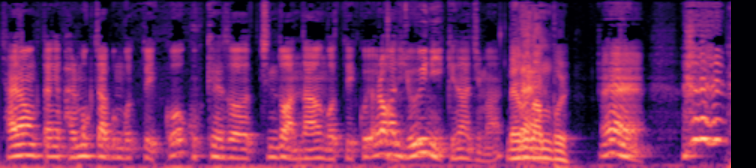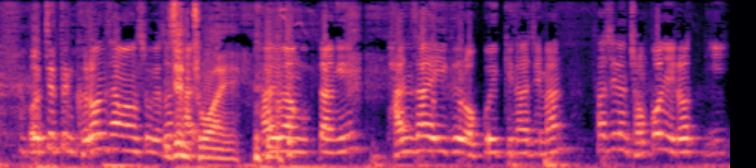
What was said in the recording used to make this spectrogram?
자유한국당이 발목 잡은 것도 있고 국회에서 진도 안 나간 것도 있고 여러 가지 요인이 있긴 하지만 내로남불. 네. 어쨌든 그런 상황 속에서 자- 좋아해. 자유한국당이 반사이익을 얻고 있긴 하지만 사실은 정권이 잃었, 이-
